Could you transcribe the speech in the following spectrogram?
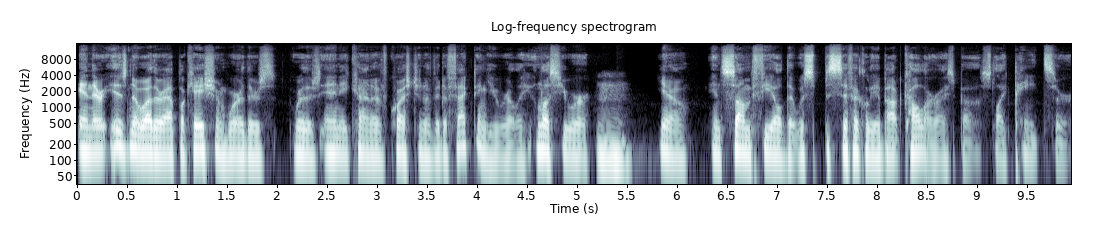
and there is no other application where there's where there's any kind of question of it affecting you really, unless you were Mhm. you know in some field that was specifically about color, I suppose, like paints or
